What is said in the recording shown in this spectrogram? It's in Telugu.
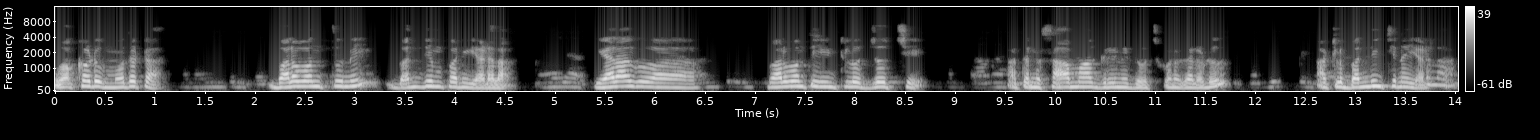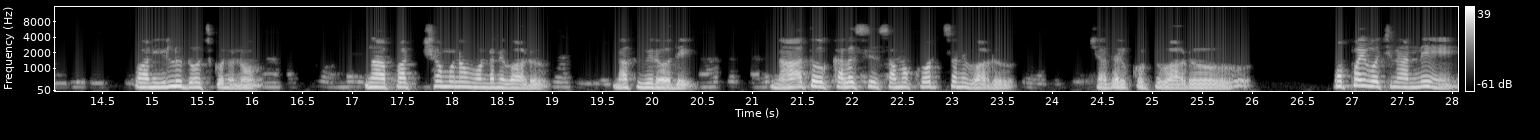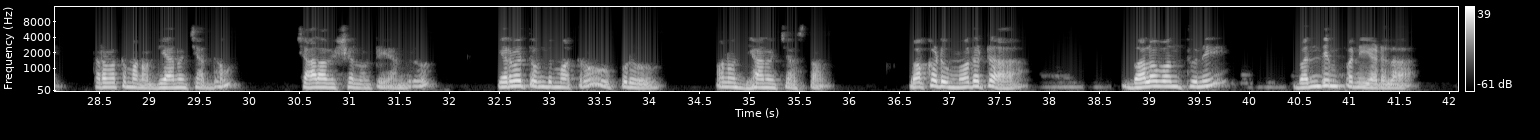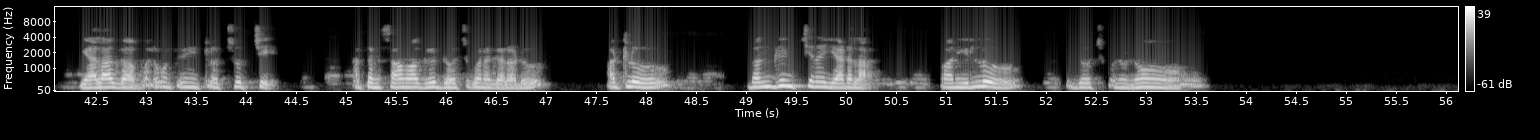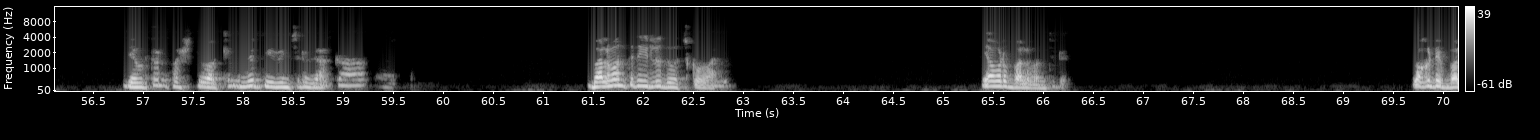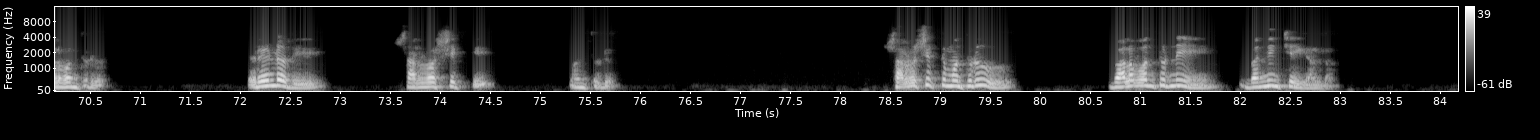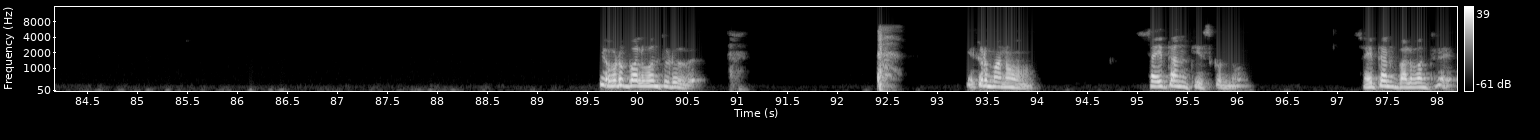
ఒకడు మొదట బలవంతుని బంధింపని ఎడల. ఎలాగూ బలవంతు ఇంటిలో జోచి అతని సామాగ్రిని దోచుకొనగలడు. అట్లు బంధించిన ఎడల వాని ఇల్లు దోచుకొనును. నా పక్షమున ఉండని వాడు నాకు విరోధి. నాతో కలిసి సమకూర్చని వాడు. చెదరుకొట్టువాడు ముప్పై వచనాన్ని తర్వాత మనం ధ్యానం చేద్దాం. చాలా విషయాలు ఉంటాయి అందులో. ఇరవై తొమ్మిది మాత్రం ఇప్పుడు మనం ధ్యానం చేస్తాం. ఒకడు మొదట బలవంతుని బంధింపని ఎడల ఎలాగా బలవంతుని ఇంట్లో చొచ్చి అతని సామాగ్రి దోచుకొనగలడు? అట్లు భంగించిన ఎడల వాని ఇల్లు దోచుకును దేవుడు తన ఫస్ట్ వాక్యం మీద దీవించిన గాక బలవంతుని ఇల్లు దోచుకోవాలి. ఎవడు బలవంతుడు? ఒకటి బలవంతుడు. రెండోది సర్వశక్తి మంతుడు సర్వశక్తిమంతుడు బలవంతుడిని బంధించేయగలడు. ఎవడు బలవంతుడు? ఇక్కడ మనం సైతాన్ని తీసుకున్నాం సైతాన్ బలవంతుడే.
